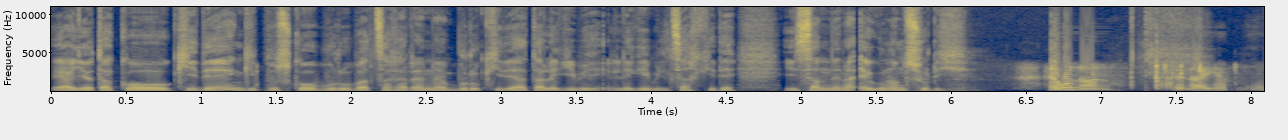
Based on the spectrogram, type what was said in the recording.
eaiotako kideen, gipuzko buru batzakaren burukidea eta legi, legi biltzakide izan dena, egunon zuri? Egunon, denoi.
